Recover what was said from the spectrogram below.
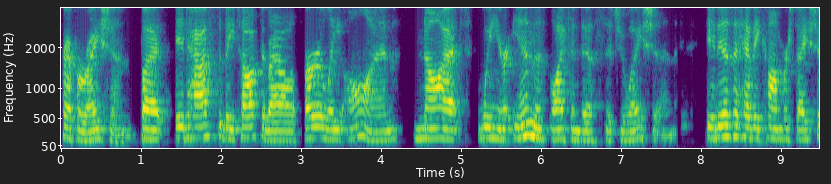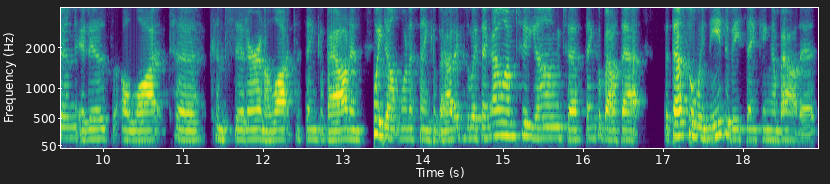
preparation, but it has to be talked about early on, not when you're in the life and death situation it is a heavy conversation. It is a lot to consider and a lot to think about. And we don't want to think about it because we think, oh, I'm too young to think about that. But that's when we need to be thinking about it,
